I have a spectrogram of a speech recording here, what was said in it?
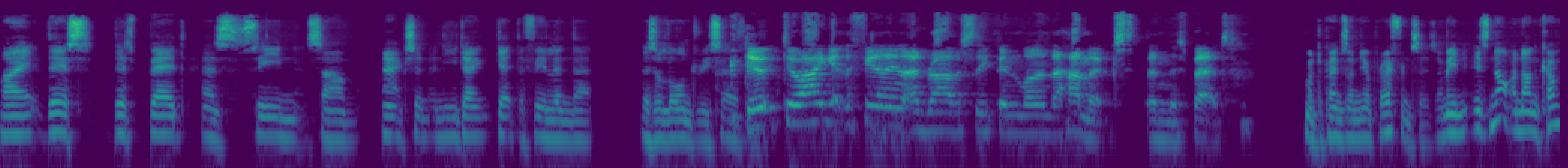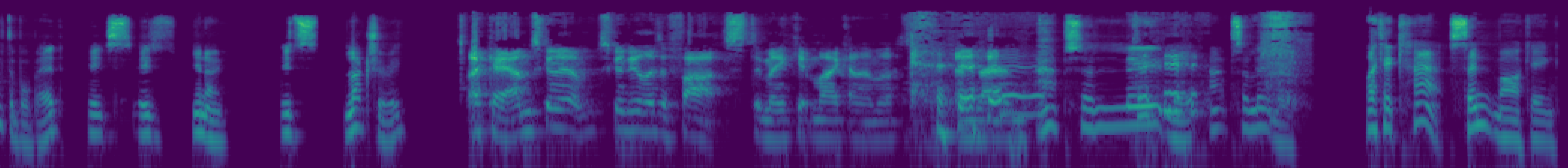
Like this, this bed has seen some action, and you don't get the feeling that there's a laundry service. do do I get the feeling I'd rather sleep in one of the hammocks than this bed? Well, it depends on your preferences. I mean, it's not an uncomfortable bed. It's it's you know, it's luxury. Okay, I'm just gonna I'm just gonna do a little farts to make it my kind of must. Then Absolutely, absolutely. Like a cat, scent marking.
